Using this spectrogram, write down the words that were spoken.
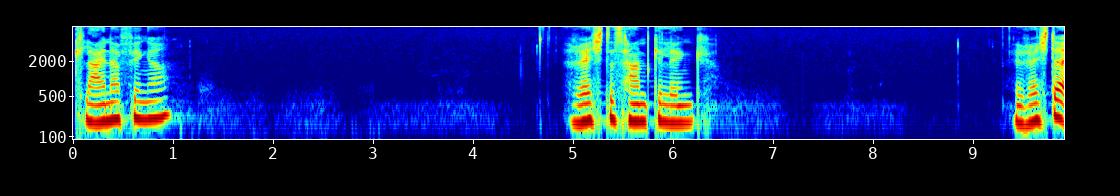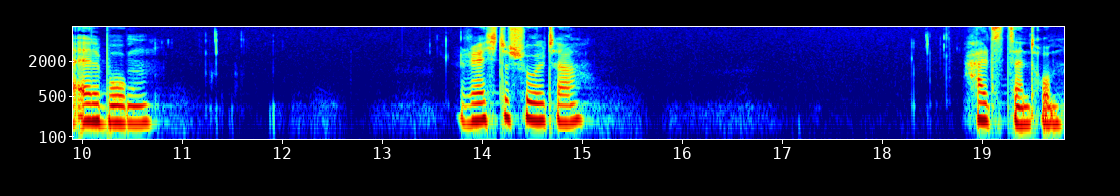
kleiner Finger, rechtes Handgelenk, rechter Ellbogen, rechte Schulter, Halszentrum,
